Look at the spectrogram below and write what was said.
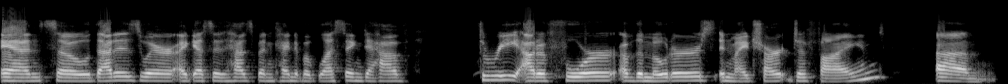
and so that is where I guess it has been kind of a blessing to have 3 out of 4 of the motors in my chart defined. Um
